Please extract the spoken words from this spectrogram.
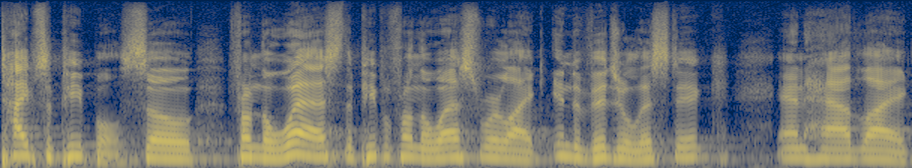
types of people. So from the west the people from the west were like individualistic and had like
